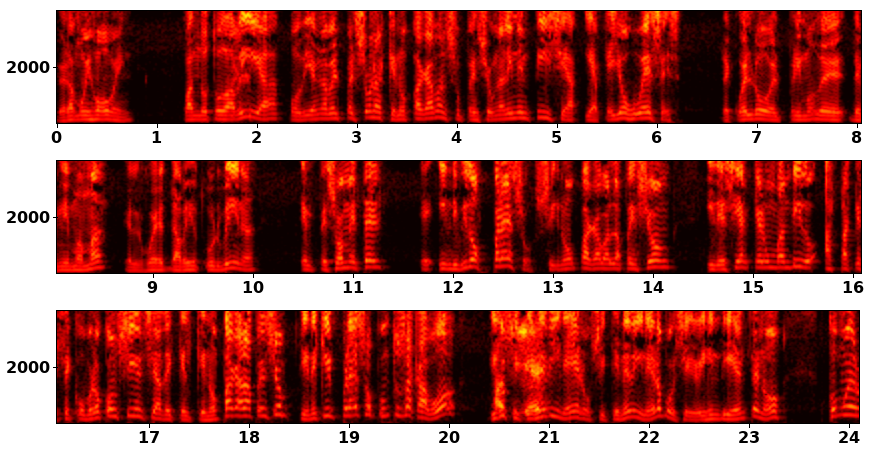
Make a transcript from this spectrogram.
Yo era muy joven, cuando todavía podían haber personas que no pagaban su pensión alimenticia y aquellos jueces, recuerdo el primo de, de mi mamá, el juez David Urbina, empezó a meter eh, individuos presos si no pagaban la pensión y decían que era un bandido hasta que se cobró conciencia de que el que no paga la pensión tiene que ir preso, punto, se acabó. Digo, Así si tiene dinero, si tiene dinero, porque si es indigente, no. ¿Cómo, es-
